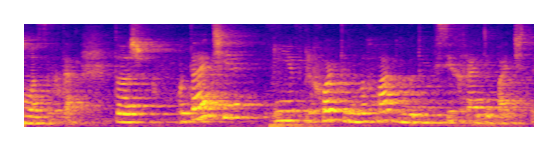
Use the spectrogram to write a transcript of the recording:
мозок. Так. Тож, удачі і приходьте на Махмат, ми будемо всіх раді бачити.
